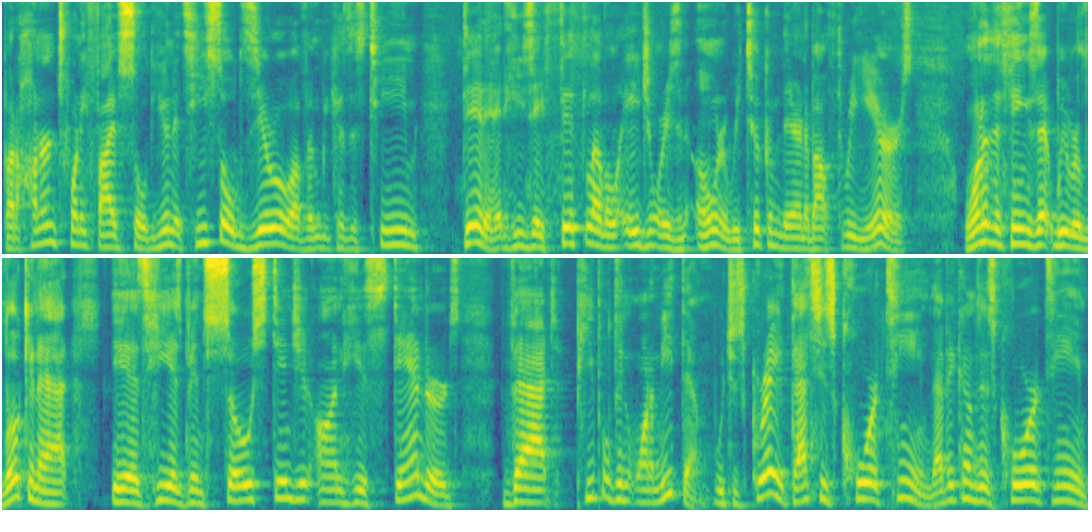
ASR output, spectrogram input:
about 125 sold units. He sold zero of them because his team did it. He's a fifth level agent where he's an owner. We took him there in about three years. One of the things that we were looking at is he has been so stingent on his standards that people didn't want to meet them, which is great. That's his core team. That becomes his core team.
